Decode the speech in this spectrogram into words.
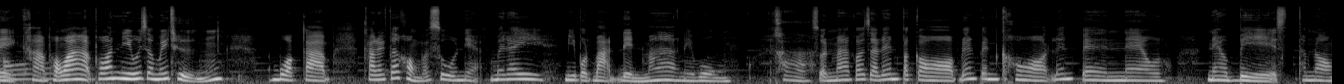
เด็กค่ะ เพราะว่าเพราะว่านิ้วจะไม่ถึงบวกกับ character ของบัสซูนเนี่ยไม่ได้มีบทบาทเด่นมากในวงค่ะ ส่วนมากก็จะเล่นประกอบเล่นเป็นคอร์ดเล่นเป็นแนวแนวเบสทำนอง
